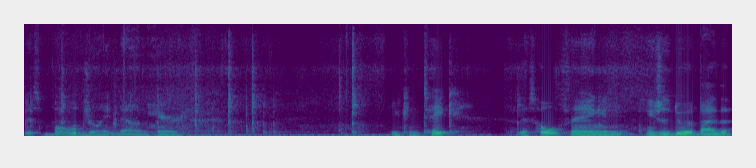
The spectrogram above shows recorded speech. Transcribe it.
This ball joint down here, you can take this whole thing and usually do it by the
